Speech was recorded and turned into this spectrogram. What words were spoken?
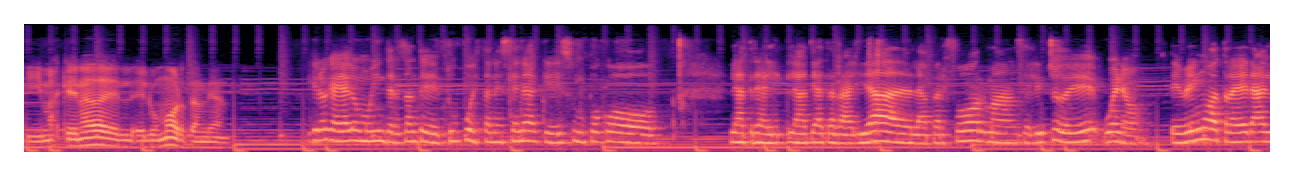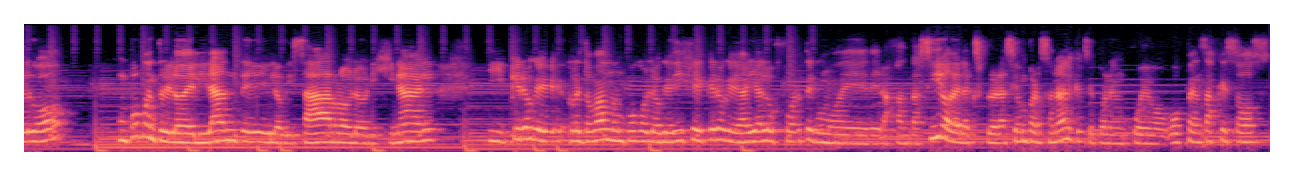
y más que nada el, el humor también. Creo que hay algo muy interesante de tu puesta en escena que es un poco la, teatralidad, la performance, el hecho de, bueno, te vengo a traer algo un poco entre lo delirante, lo bizarro, lo original. Y creo que, retomando un poco lo que dije, creo que hay algo fuerte como de, de la fantasía o de la exploración personal que se pone en juego. ¿Vos pensás que sos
